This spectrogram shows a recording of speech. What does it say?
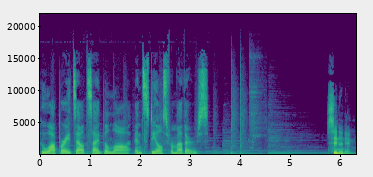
who operates outside the law and steals from others. Synonym.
